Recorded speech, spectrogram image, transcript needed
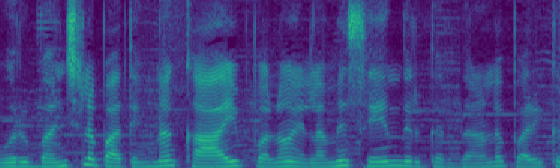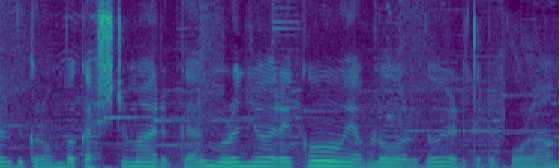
ஒரு பஞ்சில் பார்த்தீங்கன்னா காய் பழம் எல்லாமே சேர்ந்து இருக்கிறதுனால பறிக்கிறதுக்கு ரொம்ப கஷ்டமாக இருக்குது முடிஞ்ச வரைக்கும் எவ்வளோ வருதோ எடுத்துகிட்டு போகலாம்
